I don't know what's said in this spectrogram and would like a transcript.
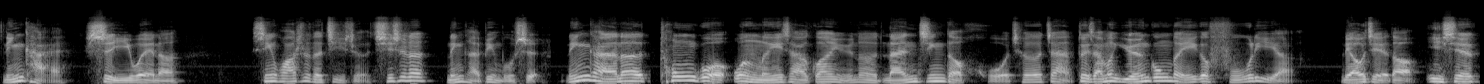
林凯是一位呢新华社的记者。其实呢，林凯并不是。林凯呢，通过问了一下关于呢南京的火车站对咱们员工的一个福利啊，了解到一些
